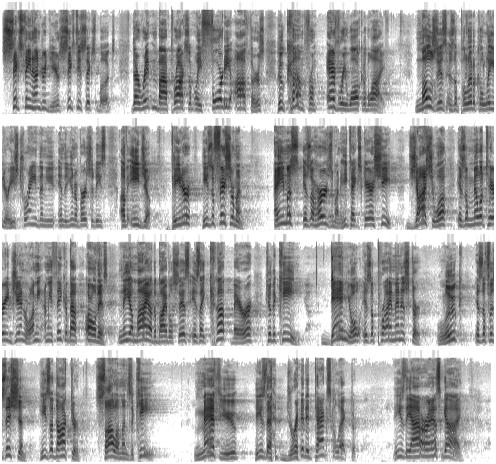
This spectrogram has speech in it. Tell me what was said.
1600 years, 66 books. They're written by approximately 40 authors who come from every walk of life. Moses is a political leader. He's trained in the universities of Egypt. Peter, he's a fisherman. Amos is a herdsman. He takes care of sheep. Joshua is a military general. I mean, I mean, think about all of this. Nehemiah, the Bible says, is a cupbearer to the king. Daniel is a prime minister. Luke is a physician. He's a doctor. Solomon's a king. Matthew, he's that dreaded tax collector. He's the IRS guy.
